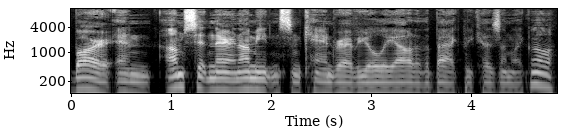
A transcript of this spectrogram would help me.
bar, and I'm sitting there and I'm eating some canned ravioli out of the back because I'm like, well,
